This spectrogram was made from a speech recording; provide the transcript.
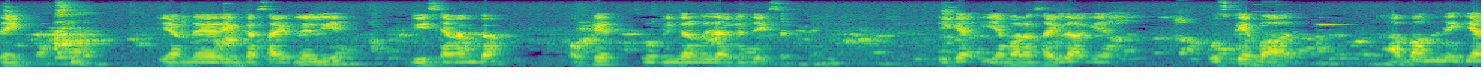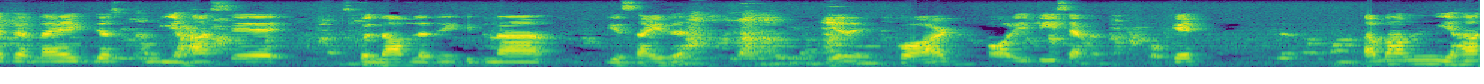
रिंग का। ये हमने रिंग का साइज़ ले लिया बीस एम का ओके थ्रू फिंगर में जाके देख सकते हैं, ठीक है? ये हमारा साइज़ आ गया। उसके बाद अब हमने क्या करना है जस्ट हम यहाँ से इसको नाप लेते हैं कितना ये साइज़ है। ये रहे क्वाड और ये बीस एम ओके अब हम यहाँ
